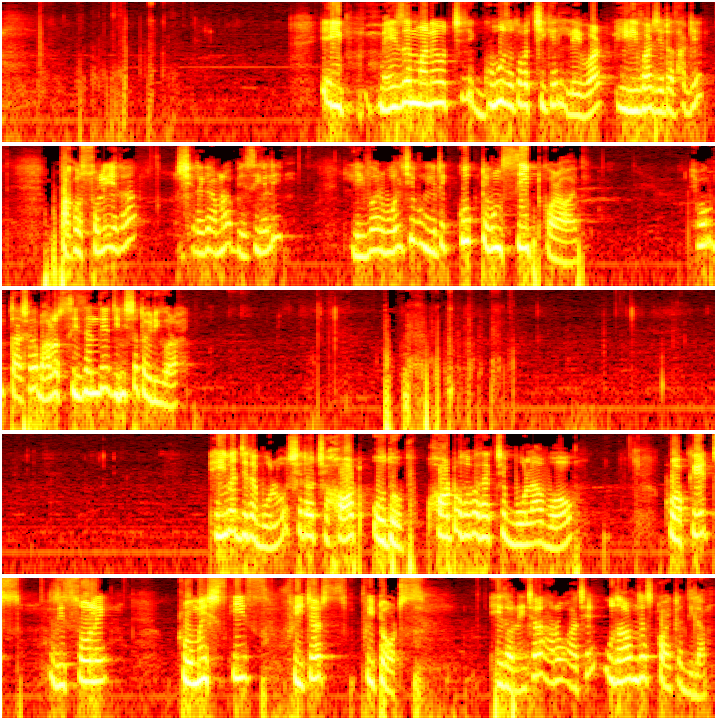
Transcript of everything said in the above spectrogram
এই মেইজন মানে হচ্ছে যে গুজ অথবা চিকেন লিভার লিভার যেটা থাকে, পাকস্থলী এটা, সেটাকে আমরা বেসিক্যালি লিভার বলছি এবং এটি কুকড এবং সিফট করা হয়। এবং তাছাড়া ভালো সিজন দিয়ে জিনিসটা তৈরি করা হয়। এইবার যেটা বলব, সেটা হচ্ছে হট ওদব হট ওদবে থাকছে বোলা ওয়াও ক্রকেটস রিসোলে ক্রোমেস্কিস ফ্রিচার্স ফ্রিটটস এই ধরনের, এছাড়া আরও আছে। উদাহরণ জাস্ট কয়েকটা দিলাম।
